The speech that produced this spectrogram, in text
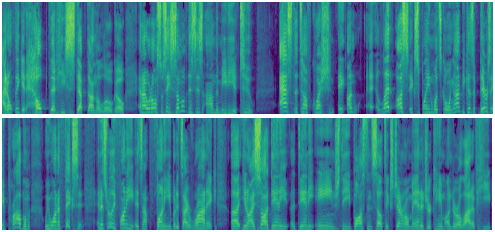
I don't think it helped that he stepped on the logo. And I would also say some of this is on the media too ask the tough question. Eh, let us explain what's going on because if there's a problem, we want to fix it. And it's really funny. It's not funny, but it's ironic. Uh, you know, I saw Danny uh, Danny Ainge, the Boston Celtics general manager, came under a lot of heat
